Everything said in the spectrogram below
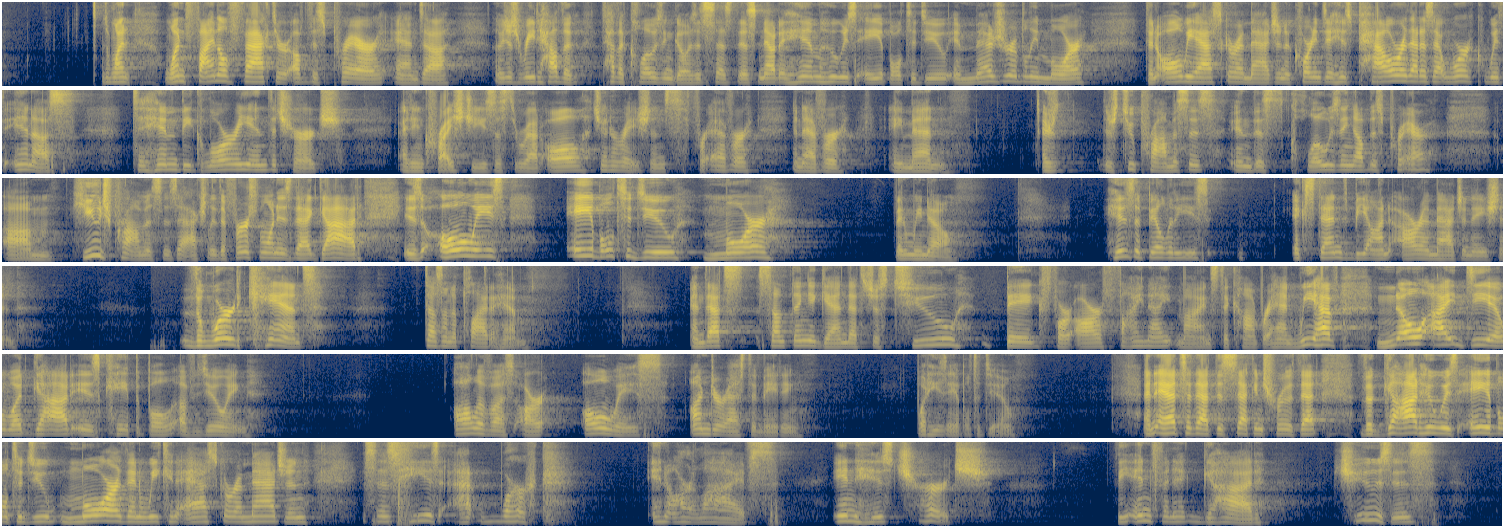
One, one final factor of this prayer, and uh, let me just read how the, how the closing goes. It says this Now to him who is able to do immeasurably more than all we ask or imagine, according to his power that is at work within us. To him be glory in the church and in Christ Jesus throughout all generations, forever and ever. Amen. There's, there's two promises in this closing of this prayer. Um, huge promises, actually. The first one is that God is always able to do more than we know. His abilities extend beyond our imagination. The word can't doesn't apply to him. And that's something, again, that's just too big for our finite minds to comprehend. We have no idea what God is capable of doing. All of us are always underestimating what He's able to do. And add to that the second truth that the God who is able to do more than we can ask or imagine says he is at work in our lives, in his church. The infinite God chooses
